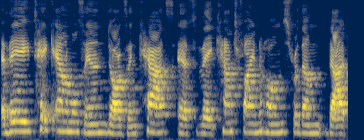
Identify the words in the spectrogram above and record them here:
They take animals in, dogs and cats. If they can't find homes for them, that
